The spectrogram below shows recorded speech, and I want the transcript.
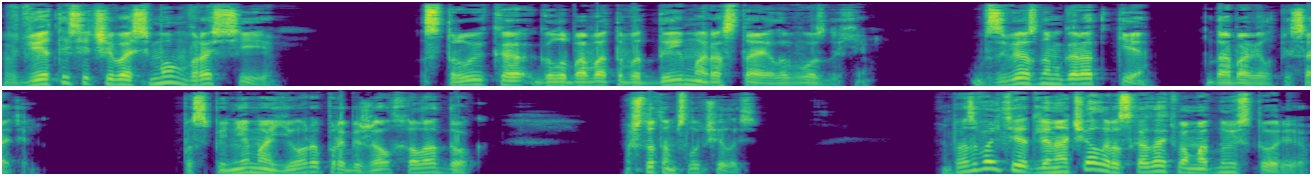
В 2008 в России. Струйка голубоватого дыма растаяла в воздухе. В звездном городке, добавил писатель. По спине майора пробежал холодок. Что там случилось? Позвольте для начала рассказать вам одну историю.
